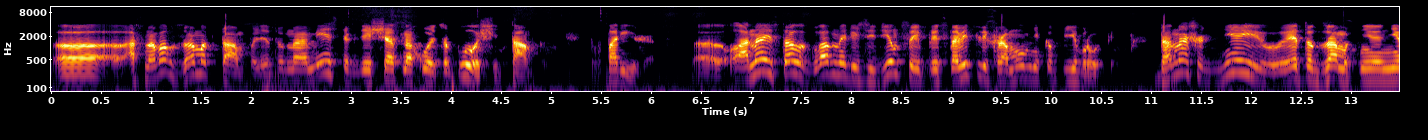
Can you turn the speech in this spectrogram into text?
э, основал замок Тамполь. Это на месте, где сейчас находится площадь Тамполь в Париже. Э, Она и стала главной резиденцией представителей храмовников в Европе. До наших дней этот замок не, не,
